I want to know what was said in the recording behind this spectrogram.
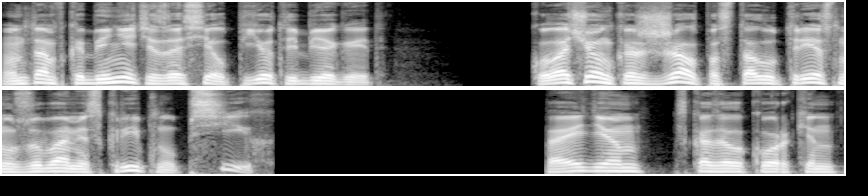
Он там в кабинете засел, пьет и бегает. Кулачонка сжал, по столу треснул, зубами скрипнул. Псих». «Пойдем», — сказал Коркин.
